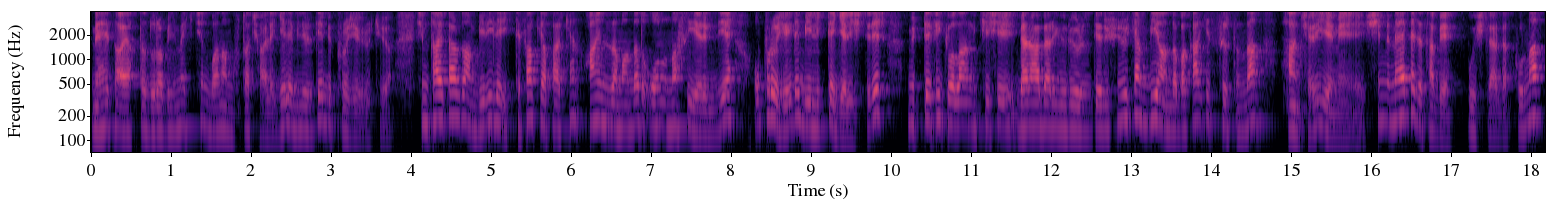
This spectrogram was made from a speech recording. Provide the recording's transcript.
MHP ayakta durabilmek için bana muhtaç hale gelebilir diye bir proje yürütüyor. Şimdi Tayyip Erdoğan biriyle ittifak yaparken aynı zamanda da onu nasıl yerim diye o projeyi de birlikte geliştirir. Müttefik olan kişi beraber yürüyoruz diye düşünürken bir anda bakar ki sırtından hançeri yemiş. Şimdi MHP de tabi bu işlerde kurnaz.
